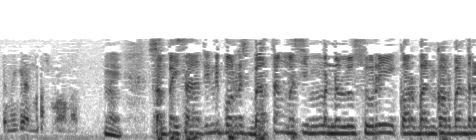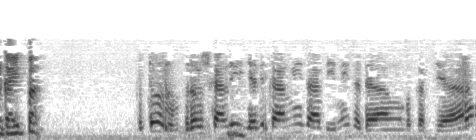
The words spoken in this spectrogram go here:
Demikian Mas Muhammad. Nih, sampai saat ini Polres Batang masih menelusuri korban-korban terkait Pak? Betul, betul sekali. Jadi kami saat ini sedang bekerja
